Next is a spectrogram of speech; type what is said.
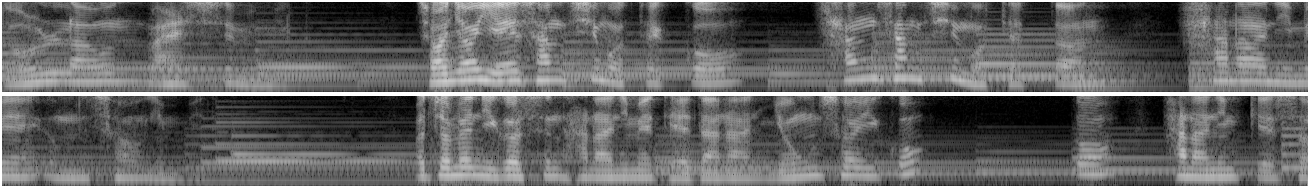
놀라운 말씀입니까? 전혀 예상치 못했고 상상치 못했던 하나님의 음성입니다. 어쩌면 이것은 하나님의 대단한 용서이고 또 하나님께서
